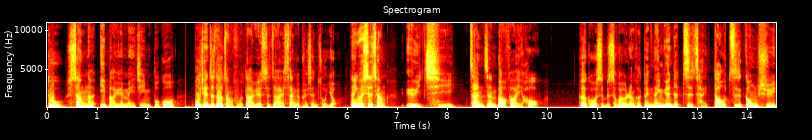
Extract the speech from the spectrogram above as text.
度上了一百元美金，不过目前这周涨幅大约是在三个 percent 左右。那因为市场预期战争爆发以后。各国是不是会有任何对能源的制裁，导致供需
